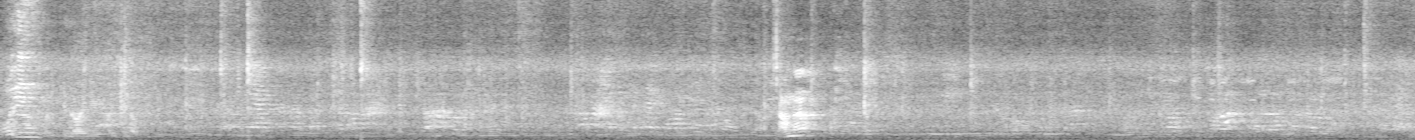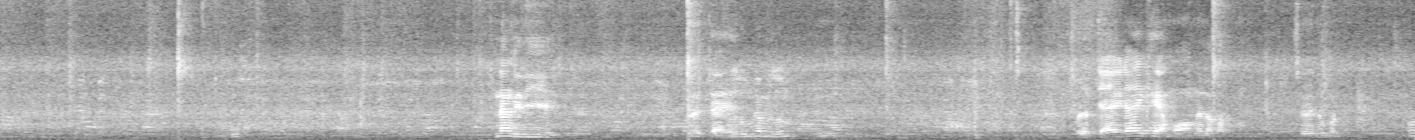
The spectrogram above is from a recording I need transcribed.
โอ้ยกินร้อยนี่ครับทำนะนั่งดีๆเปิดใจมันลุ้นครับมันลุ้นเปิดใจได้แค่มองนั่นแหละครับเชิญทุกคนโอ้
